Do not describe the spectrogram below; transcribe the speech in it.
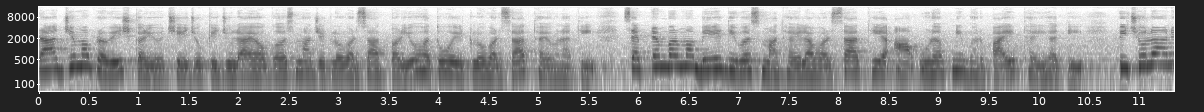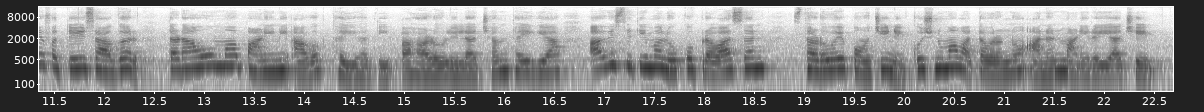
રાજ્યમાં પ્રવેશ કર્યો છે. જો કે જુલાઈ, ઓગસ્ટમાં જેટલો વરસાદ પડ્યો હતો, એટલો વરસાદ થયો નથી. સપ્ટેમ્બરમાં બે દિવસમાં થયેલા વરસાદથી આ ઉણપની ભરપાઈ થઈ હતી. પિછોલા અને ફતેહ સાગર તળાવોમાં પાણીની આવક થઈ હતી. પહાડો લીલાછમ થઈ ગયા. આવી સ્થિતિમાં લોકો પ્રવાસન સ્થળોએ પહોંચીને ખુશનુમા વાતાવરણનો આનંદ માણી રહ્યા છે.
